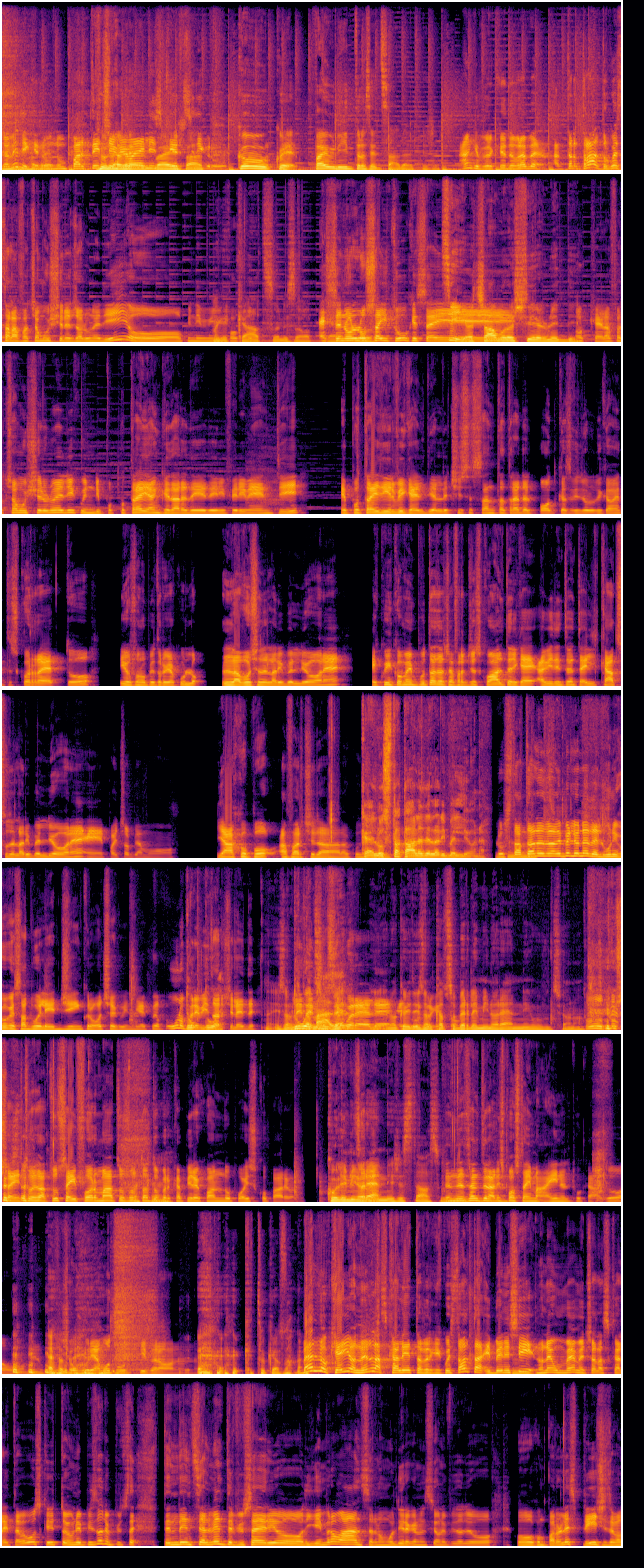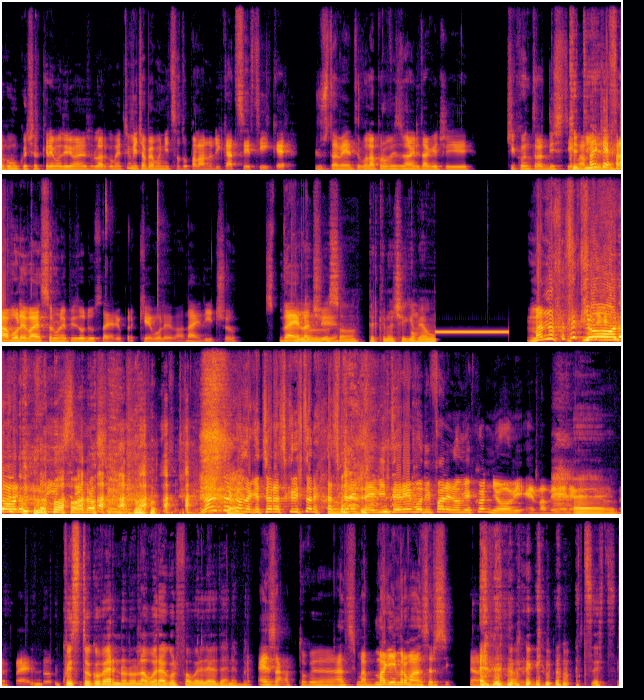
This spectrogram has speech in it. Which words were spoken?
Cioè, vedi che non, non partecipi mai agli scherzi di fatto. gruppo. Comunque, fai un intro sensata per piacere. Anche perché dovrebbe. Tra, tra l'altro, questa la facciamo uscire già lunedì. O quindi mi Ma che posso- cazzo ne so. E se non lo sai tu, che sei. Sì, facciamolo uscire lunedì. Ok, la facciamo uscire lunedì, quindi po- potrei anche dare dei, dei riferimenti e potrei dirvi che è il DLC 63 del podcast videoludicamente scorretto. Io sono Pietro Iacullo, la voce della ribellione. E qui come imputato c'è Francesco Alteri che evidentemente è il cazzo della ribellione e poi abbiamo Jacopo a farci da, da Che è lo statale della ribellione. Lo statale della ribellione ed è l'unico che sa due leggi in croce, quindi è qui- uno per Du- evitarci le, de- Io sono Due il cazzo male. per- querele Non ho capito, io due sono il cazzo so- per le minorenni. Come funziona? Tu, tu sei, tu, esatto, tu sei formato soltanto Ok. per capire quando puoi scopare. Con le minorenni ci sta. Tendenzialmente la risposta è mai nel tuo caso, o almeno Eh, ci auguriamo tutti, però... non- che tocca fare. Bello che io nella scaletta, perché questa volta, ebbene sì, Mm. non è un meme, c'è la scaletta. Avevo scritto è un episodio più se- tendenzialmente più serio di Game Romancer. Non vuol dire che non sia un episodio o con parole esplicite, ma comunque cercheremo di rimanere sull'argomento. Invece abbiamo iniziato parlando di cazzi e fiche, giustamente, con la professionalità che ci, ci contraddistingue. Ma perché? Fra voleva essere un episodio serio? Perché voleva? Dai, diccelo. Non Svelaci. lo so, perché non ci capiamo un Ma no, perché No, no, no, no, insigni no. L'altra Cioè. cosa che c'era scritto nella No. scaletta è eviteremo di fare nomi e cognomi e va bene. Eh, perfetto. Questo governo non lavora col favore delle tenebre. Esatto, anzi, ma, ma Game Romancer sì.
